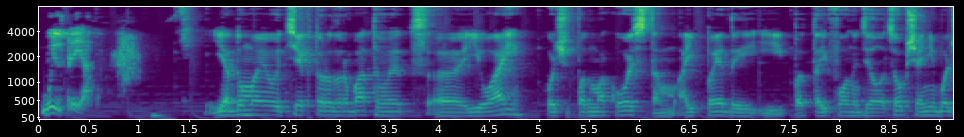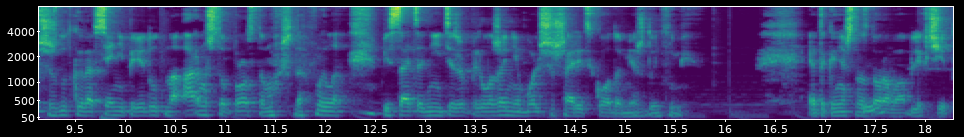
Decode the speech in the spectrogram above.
будет приятно. Я думаю, те, кто разрабатывает э, UI, хочет под macOS, там, iPad и под iPhone делать общее, они больше ждут, когда все они перейдут на ARM, чтобы просто можно было писать одни и те же приложения, больше шарить кода между ними. Это, конечно, здорово облегчит.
